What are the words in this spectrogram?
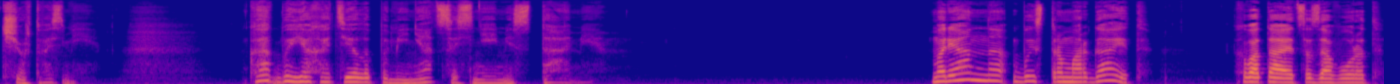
Черт возьми! Как бы я хотела поменяться с ней местами. Марианна быстро моргает, хватается за ворот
